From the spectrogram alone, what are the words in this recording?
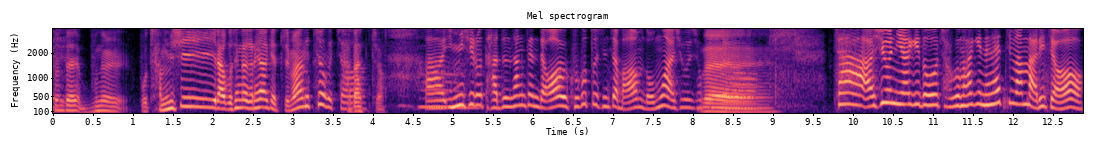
그런데 문을 뭐 잠시라고 생각을 해야겠지만 그쵸, 그쵸. 닫았죠. 아, 임시로 닫은 상태인데, 아 그것도 진짜 마음 너무 아쉬우셨겠어요. 네. 자, 아쉬운 이야기도 조금 하기는 했지만 말이죠.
